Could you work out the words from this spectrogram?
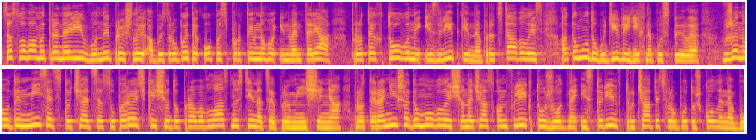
За словами тренерів, вони прийшли, аби зробити опис спортивного інвентаря. Проте хто вони і звідки не представились, а тому до будівлі їх не пустили. Вже на один місяць точаться суперечки щодо права власності на це приміщення. Проте раніше домовились, що на час конфлікту жодна із сторін втручатись в роботу школи не буде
